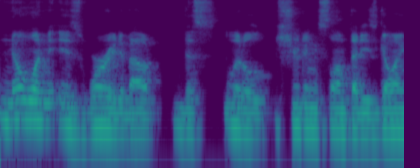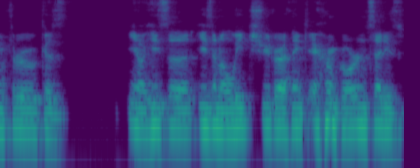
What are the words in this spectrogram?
no one is worried about this little shooting slump that he's going through because you know he's a he's an elite shooter. I think Aaron Gordon said he's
